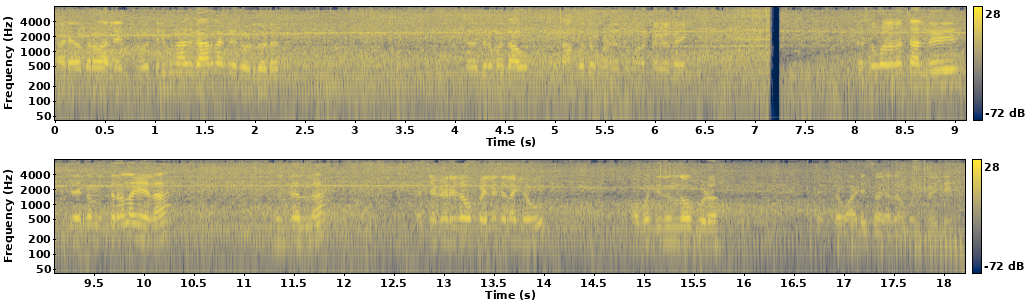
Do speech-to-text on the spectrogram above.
साडे अकरा वाजले किंवा हो, तरी पण आज गार लागले थोडं थोडं तर मग जाऊ. दाखवतो पुढे तुम्हाला सगळं काही. त्यासोबत आता चाललोय एका मित्राला घ्यायला सुजलला. त्याच्या घरी जाऊ पहिले त्याला घेऊ. आपण तिथून जाऊ पुढं. त्यांच्या वाडीत जाऊयात आपण पहिले.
